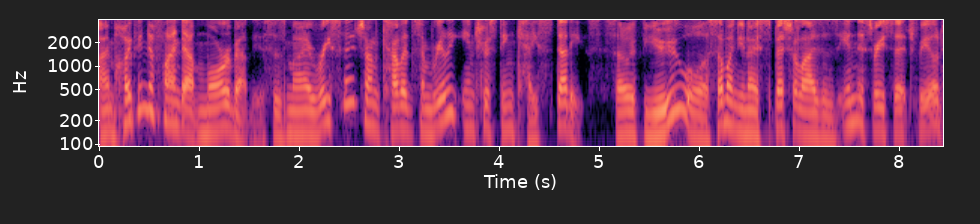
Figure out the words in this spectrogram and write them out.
I'm hoping to find out more about this as my research uncovered some really interesting case studies. So, if you or someone you know specializes in this research field,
